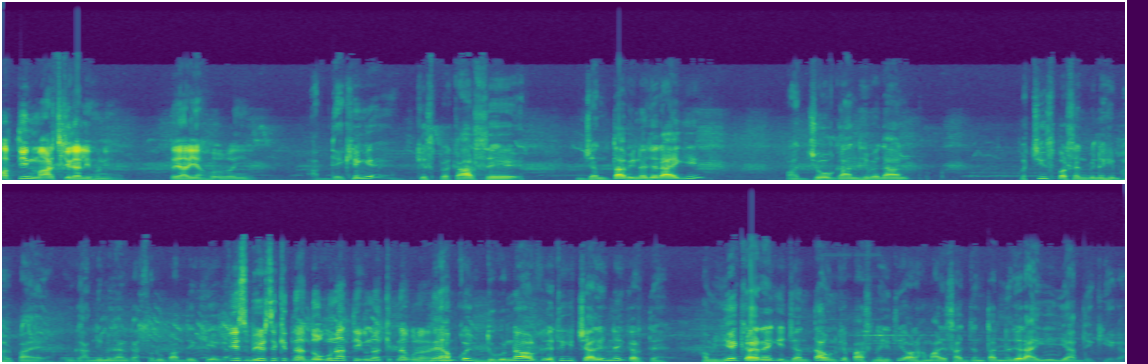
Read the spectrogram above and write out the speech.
अब तीन मार्च की रैली होनी है। तैयारियाँ हो रही हैं? अब देखेंगे किस प्रकार से जनता भी नज़र आएगी और जो गांधी मैदान 25 परसेंट भी नहीं भर पाए गांधी मैदान का स्वरूप आप देखिएगा। इस भीड़ से कितना दो गुना तीन गुना कितना गुना नहीं हम कोई दुगुना और ऐसी की चैलेंज नहीं करते हैं। हम ये कह रहे हैं कि जनता उनके पास नहीं थी और हमारे साथ जनता नज़र आएगी ये आप देखिएगा।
